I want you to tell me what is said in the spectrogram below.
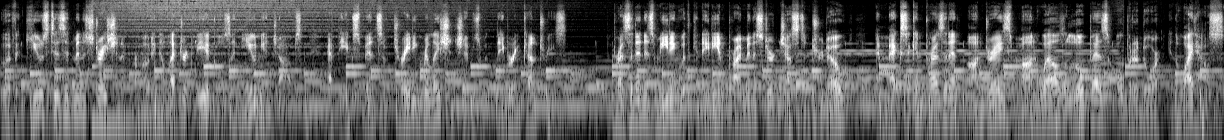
who have accused his administration of promoting electric vehicles and union jobs at the expense of trading relationships with neighboring countries. President is meeting with Canadian Prime Minister Justin Trudeau and Mexican President Andres Manuel Lopez Obrador in the White House.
